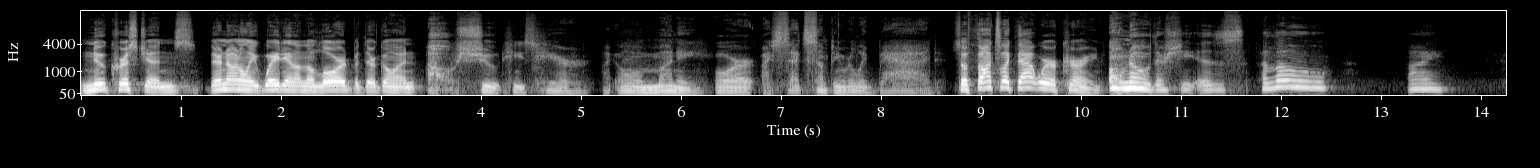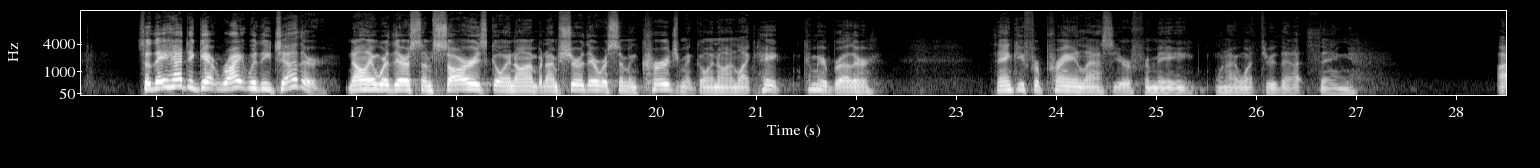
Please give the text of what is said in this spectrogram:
new Christians, they're not only waiting on the Lord, but they're going, oh, shoot, he's here. I owe him money, or I said something really bad. So thoughts like that were occurring. Oh no, there she is. Hello. Hi. So they had to get right with each other. Not only were there some sorries going on, but I'm sure there was some encouragement going on, like, hey, come here, brother. Thank you for praying last year for me when I went through that thing. I,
